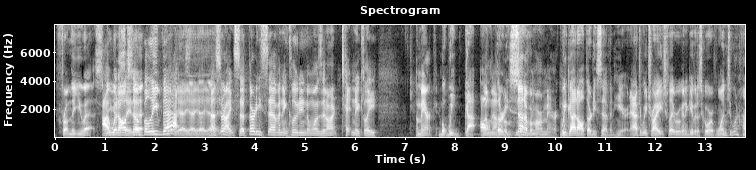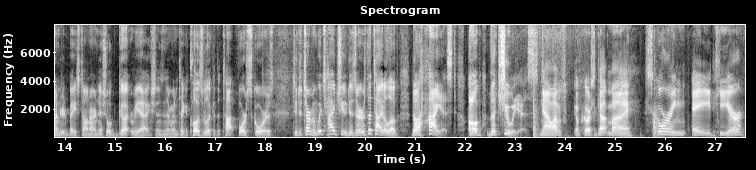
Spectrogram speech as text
from the US? I would also that? believe that. Yeah, yeah, yeah, yeah. That's yeah. right. So 37, including the ones that aren't technically American. But we got all Well, none, of them, 37. none of them are American. We got all 37 here. After we try each flavor, we're gonna give it a score of 1 to 100 based on our initial gut reactions. And then we're gonna take a closer look at the top four scores to determine which Hi-Chew deserves the title of the highest of the chewiest. Now I've of course got my scoring aid here.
